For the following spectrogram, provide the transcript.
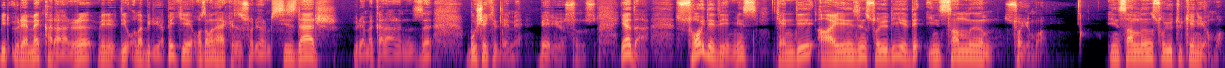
bir üreme kararı verildiği olabiliyor. Peki o zaman herkese soruyorum. Sizler üreme kararınızı bu şekilde mi veriyorsunuz? Ya da soy dediğimiz kendi ailenizin soyu değil de insanlığın soyu mu? İnsanlığın soyu tükeniyor mu?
